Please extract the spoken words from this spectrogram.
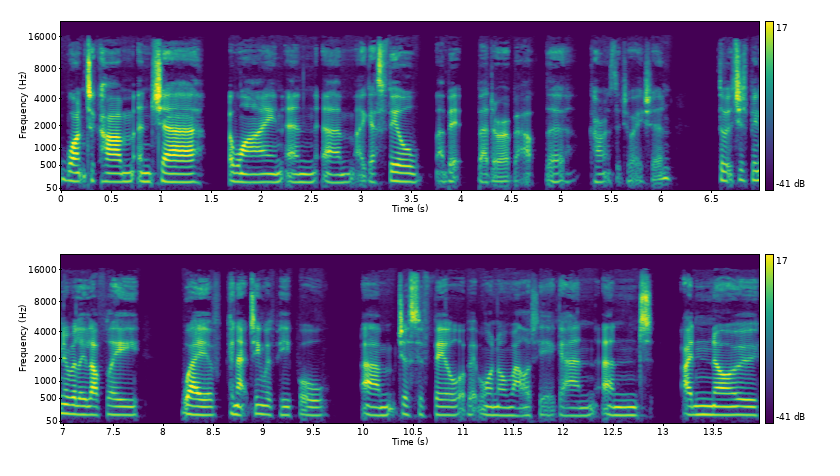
want to come and share a wine and um, I guess feel a bit better about the current situation. So it's just been a really lovely way of connecting with people, um, just to feel a bit more normality again. And I know,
